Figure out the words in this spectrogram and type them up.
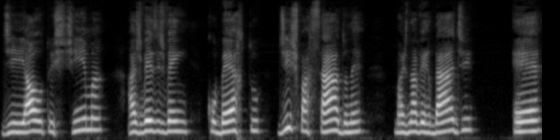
de autoestima, às vezes vem coberto, disfarçado, né? Mas na verdade é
